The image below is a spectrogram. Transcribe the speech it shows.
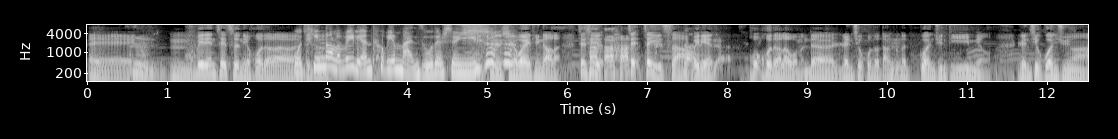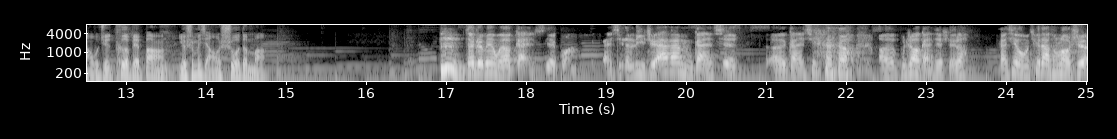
哎，嗯嗯，威廉，这次你获得了、这个，我听到了威廉特别满足的声音。是是，我也听到了。这次 这这一次啊，威廉获获得了我们的人气获得当中的冠军第一名，人气冠军啊，我觉得特别棒。有什么想要说的吗？在这边我要感谢广，感谢荔枝 FM，感谢呃感谢 呃不知道感谢谁了，感谢我们崔大同老师，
